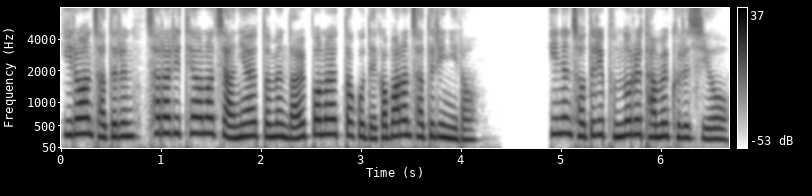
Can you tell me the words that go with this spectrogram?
이러한 자들은 차라리 태어나지 아니하였다면 나을 뻔하였다고 내가 말한 자들이니라. 이는 저들이 분노를 담을 그릇이요.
